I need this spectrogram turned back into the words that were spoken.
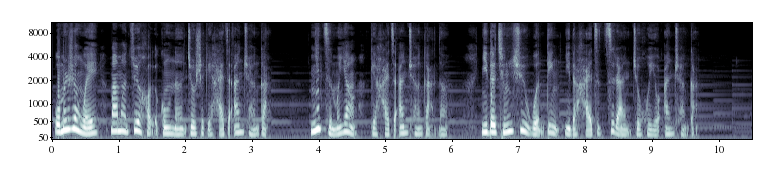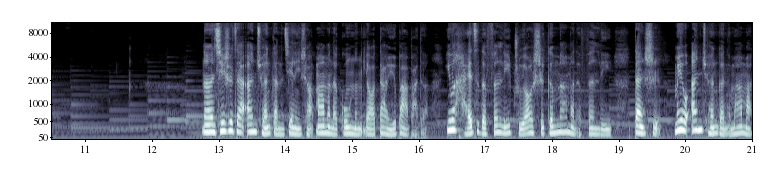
我们认为妈妈最好的功能就是给孩子安全感。你怎么样给孩子安全感呢？你的情绪稳定，你的孩子自然就会有安全感。那其实，在安全感的建立上，妈妈的功能要大于爸爸的，因为孩子的分离主要是跟妈妈的分离。但是，没有安全感的妈妈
